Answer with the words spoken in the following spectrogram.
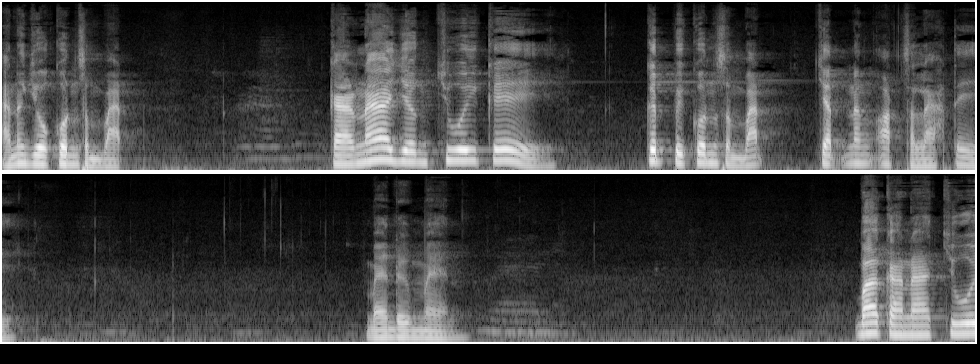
អានឹងយកគុណសម្បត្តិ កាលណាយើងជួយគេ គិតពីគុណសម្បត្តិចិត្តនឹងអត់ឆ្លាស់ទេមែនឬមែនបើកាលណាជួយ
